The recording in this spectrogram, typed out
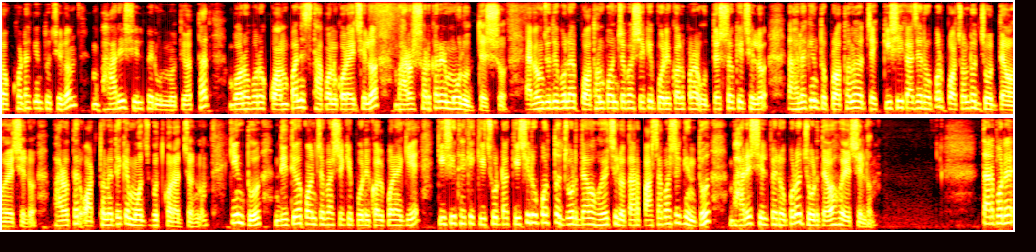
লক্ষ্যটা কিন্তু ছিল ভারী শিল্পের উন্নতি, অর্থাৎ বড় বড় কোম্পানি স্থাপন করাই ছিল ভারত সরকারের মূল উদ্দেশ্য। এবং যদি বলে প্রথম পঞ্চবার্ষিকী পরিকল্পনার উদ্দেশ্য কী ছিল, তাহলে কিন্তু প্রথমে হচ্ছে কৃষিকাজের ওপর প্রচণ্ড জোর দেওয়া হয়েছিল ভারতের অর্থনীতিকে মজবুত করার জন্য। কিন্তু দ্বিতীয় পঞ্চবার্ষিকী পরিকল্পনায় গিয়ে কৃষি থেকে কিছুটা কৃষির উপর তো জোর দেওয়া হয়েছিল, তার পাশাপাশি কিন্তু ভারী শিল্পের উপরও জোর দেওয়া হয়েছিল। তারপরে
